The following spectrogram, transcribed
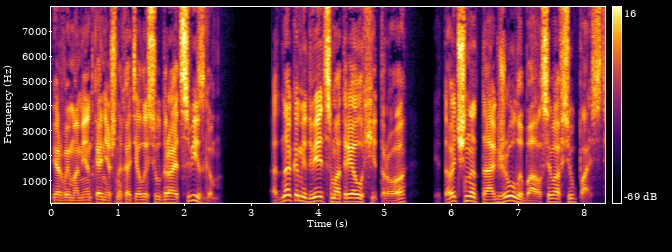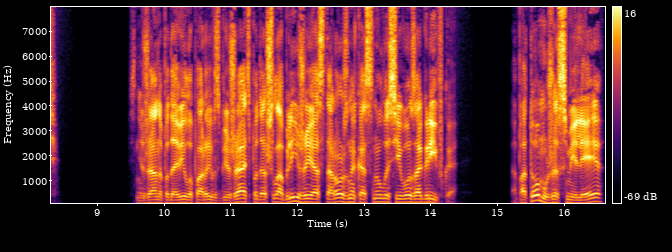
В первый момент, конечно, хотелось удрать с визгом, Однако медведь смотрел хитро и точно так же улыбался во всю пасть. Снежана подавила порыв сбежать, подошла ближе и осторожно коснулась его загривка. А потом, уже смелее,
